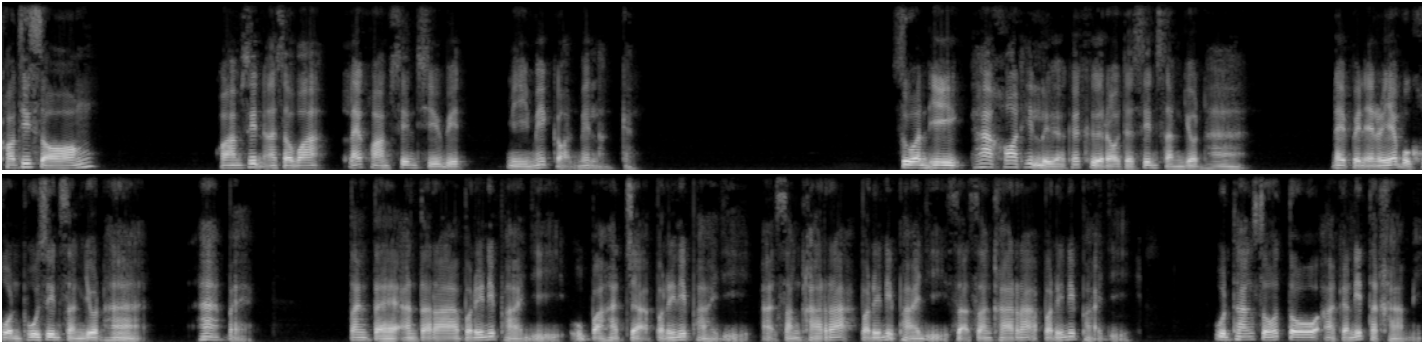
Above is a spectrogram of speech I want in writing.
ข้อที่สองความสิ้นอาสวะและความสิ้นชีวิตมีไม่ก่อนไม่หลังกัน ส่วนอีกห้าข้อที่เหลือก็คือเราจะสิ้นสังโยชน์ห้าได้เป็นอริยบุคคลผู้สิ้นสังโยชน์ห้าห้าแปด ตั้งแต่อันตราปรินิพายี อุปหัจจะปรินิพายี อสังขาระปรินิพายีสสังขาระปรินิพายี อุทังโสโตอากนิตคามี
